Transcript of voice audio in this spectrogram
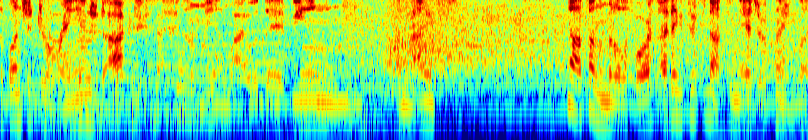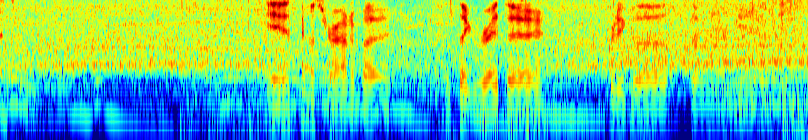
a bunch of deranged doctors, dude. I mean, why would they be in a nice? No, it's not in the middle of the forest. I think it's no, it's in the edge of a clearing. Look. Yeah, it's kind of surrounded by. It's like right there, pretty close, 700 meters.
